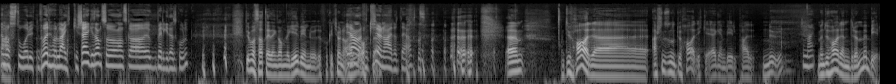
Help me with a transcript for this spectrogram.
Den bare står utenfor og leker seg, ikke sant? så han skal velge den skolen. Du må sette deg i den gamle girbilen, du. Du får ikke kjøre noe Ja, R8. jeg får ikke kjøre noe R8. Ja. um, du har eh, Jeg skjønner sånn at du har ikke egen bil per nå, men du har en drømmebil.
